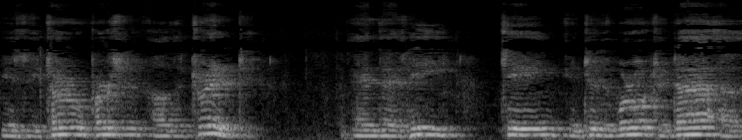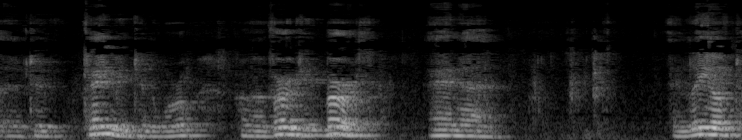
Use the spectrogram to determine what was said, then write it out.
is the eternal person of the Trinity and that he came into the world to die, uh, to came into the world from a virgin birth and uh, and lived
